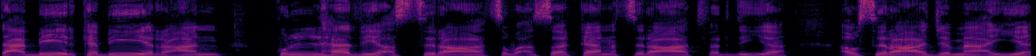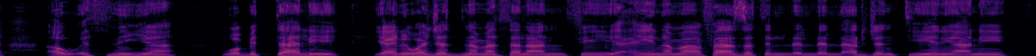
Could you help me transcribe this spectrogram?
تعبير كبير عن كل هذه الصراعات سواء كانت صراعات فردية أو صراعات جماعية أو إثنية. وبالتالي يعني وجدنا مثلا في حينما فازت الأرجنتين يعني آه،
